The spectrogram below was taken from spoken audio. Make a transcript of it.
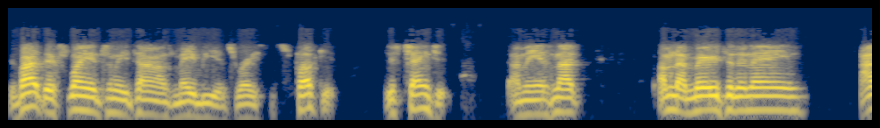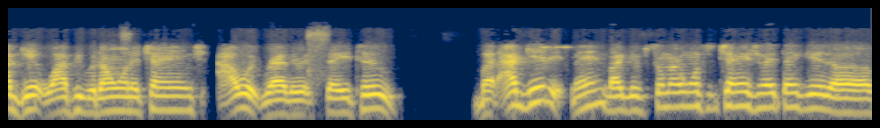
if I have to explain it too many times, maybe it's racist. Fuck it. Just change it. I mean, it's not, I'm not married to the name. I get why people don't want to change. I would rather it stay too. But I get it, man. Like if somebody wants to change and they think it uh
